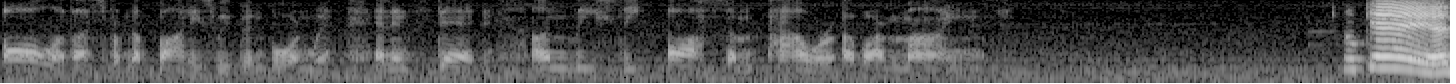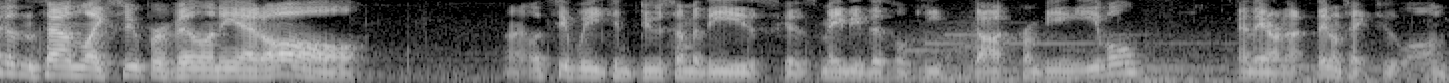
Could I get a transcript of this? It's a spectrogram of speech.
all of us from the bodies we've been born with, and instead unleash the awesome power of our minds. Okay, that doesn't sound like super villainy at all. Alright, let's see if we can do some of these, because maybe this will keep Doc from being evil. And they are not they don't take too long.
